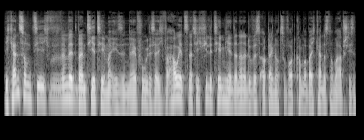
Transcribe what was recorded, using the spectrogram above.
Ich kann zum Tier, ich, wenn wir beim Tierthema eh sind, ne, Vogel, das ja, ich hau jetzt natürlich viele Themen hier hintereinander, du wirst auch gleich noch zu Wort kommen, aber ich kann das nochmal abschließen.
